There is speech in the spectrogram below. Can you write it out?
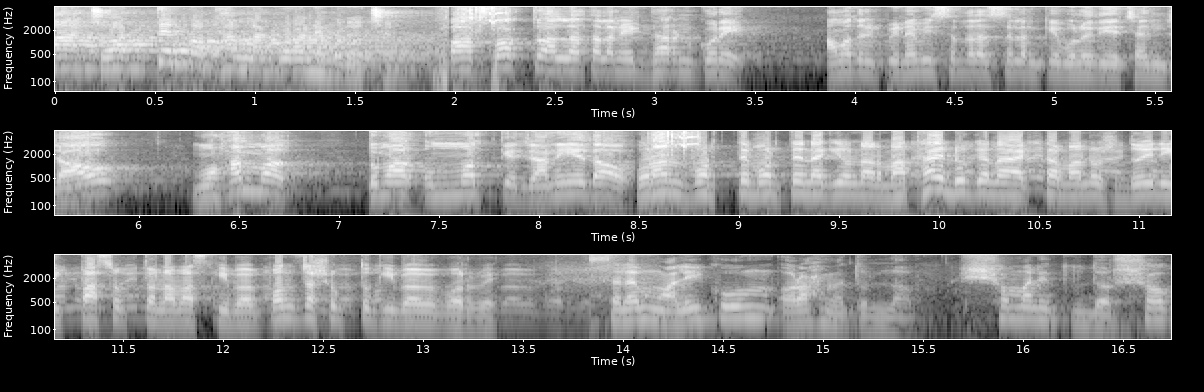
পাঁচ ওয়াক্তের কথা আল্লাহ কোরআনে বলেছেন। পাঁচ ওয়াক্ত আল্লাহ তালা নির্ধারণ করে আমাদের প্রিয় নবী সাল্লাহ সাল্লামকে বলে দিয়েছেন যাও মোহাম্মদ তোমার উম্মতকে জানিয়ে দাও। কোরআন পড়তে পড়তে নাকি ওনার মাথায় ঢুকে না একটা মানুষ দৈনিক পাঁচ পাঁচক্ত নামাজ কীভাবে পঞ্চাশক্ত কীভাবে পড়বে? আসসালামু আলাইকুম রহমতুল্লাহ। সম্মানিত দর্শক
